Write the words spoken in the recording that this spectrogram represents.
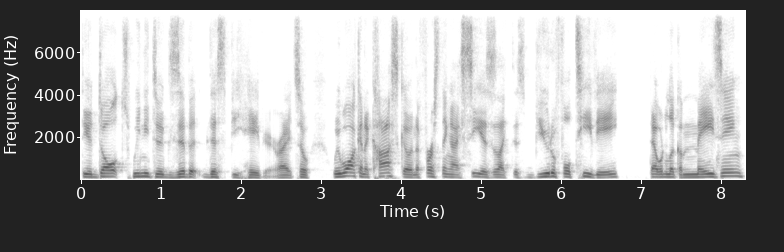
the adults, we need to exhibit this behavior, right? So we walk into Costco, and the first thing I see is like this beautiful TV that would look amazing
